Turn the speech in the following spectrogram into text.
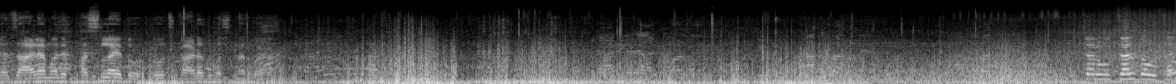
त्या जाळ्यामध्ये फसला आहे तो तोच काढत बसणार बघा. उचल उचल तो उचल.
